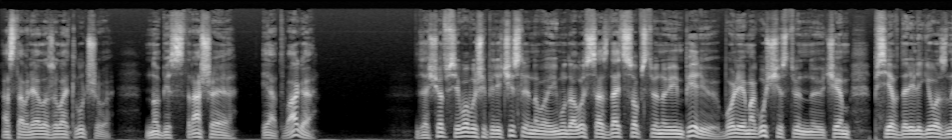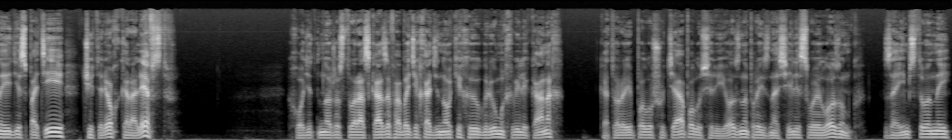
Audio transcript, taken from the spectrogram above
оставляла желать лучшего, но бесстрашие и отвага за счет всего вышеперечисленного им удалось создать собственную империю, более могущественную, чем псевдорелигиозные деспотии четырех королевств. Ходит множество рассказов об этих одиноких и угрюмых великанах, которые полушутя, полусерьезно произносили свой лозунг, заимствованный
